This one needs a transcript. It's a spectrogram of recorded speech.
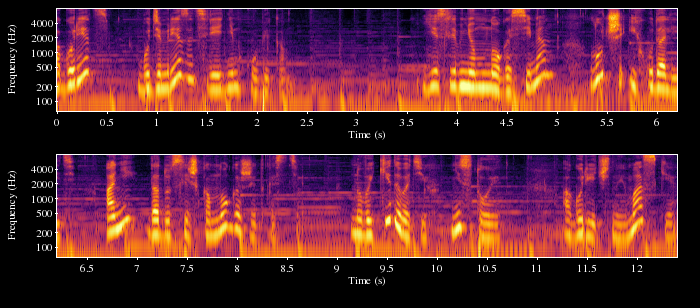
Огурец будем резать средним кубиком. Если в нем много семян, лучше их удалить, они дадут слишком много жидкости. Но выкидывать их не стоит. Огуречные маски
